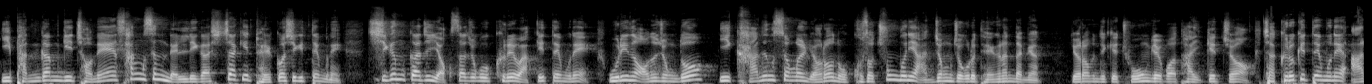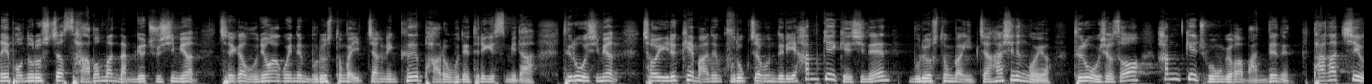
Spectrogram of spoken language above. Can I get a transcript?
이 반감기 전에 상승 랠리가 시작이 될 것이기 때문에 지금까지 역사적으로 그래 왔기 때문에 우리는 어느 정도 이 가능성을 열어놓고서 충분히 안정적으로 대응을 한다면 여러분들께 좋은 결과가 다 있겠죠. 자, 그렇기 때문에 아래 번호로 숫자 4번만 남겨주시면 제가 운영하고 있는 무료 스톤과 입장 링크 바로 보내드리겠습니다. 들어오시면 저희 이렇게 많은 구독자분들이 함께 계시는 무료 스톤방 입장하시는 거예요. 들어오셔서 함께 좋은 결과 만드는 다 같이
